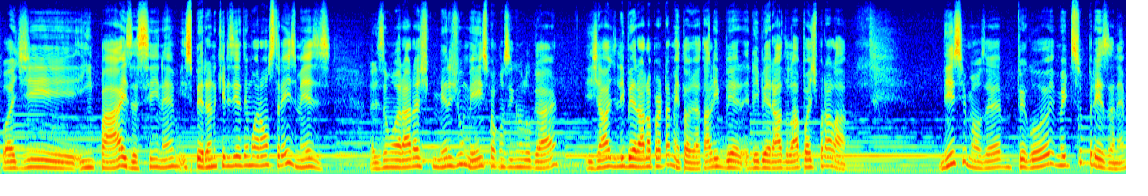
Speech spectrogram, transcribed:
Pode ir em paz, assim, né? Esperando que eles iam demorar uns três meses. Eles demoraram acho que menos de um mês para conseguir um lugar e já liberaram o apartamento. Ó, já tá liber, liberado lá, pode ir pra lá. Nisso, irmãos, é, pegou meio de surpresa, né?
